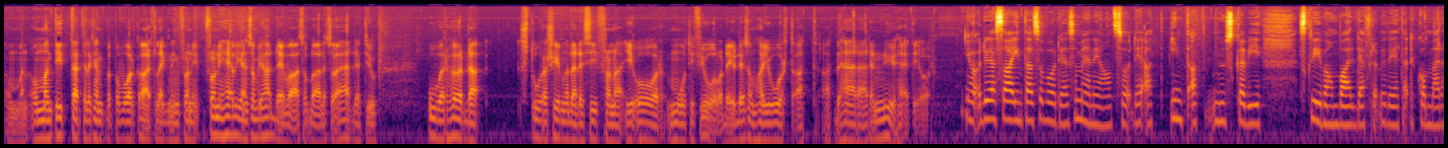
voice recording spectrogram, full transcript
om man, om man tittar till exempel på vår kartläggning från i, från i helgen som vi hade i Vasabladet, så är det ju oerhörda stora skillnader i siffrorna i år mot i fjol, och det är ju det som har gjort att, att det här är en nyhet i år. Ja, det jag sa inte alltså vår del så menar jag alltså det att inte att nu ska vi skriva om varg därför att vi vet att det kommer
